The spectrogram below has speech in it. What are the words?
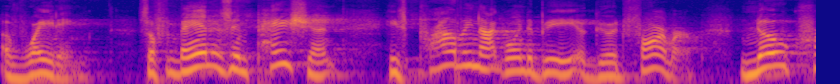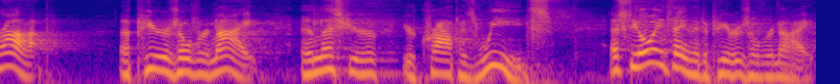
of waiting. So if a man is impatient, he's probably not going to be a good farmer. No crop appears overnight unless your, your crop is weeds. That's the only thing that appears overnight.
